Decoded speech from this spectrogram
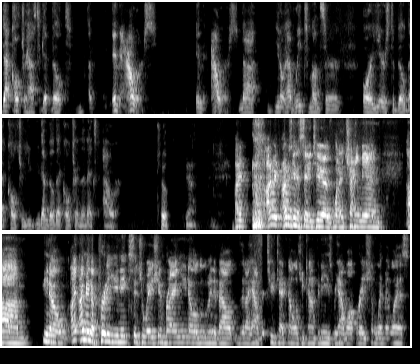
that culture has to get built uh, in hours, in hours. Not you don't have weeks, months, or or years to build that culture. You you got to build that culture in the next hour. True. Yeah. I I, would, I was going to say too. I want to chime in. Um, you know, I, am in a pretty unique situation, Brian. You know a little bit about that. I have the two technology companies. We have Operation Limitless,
